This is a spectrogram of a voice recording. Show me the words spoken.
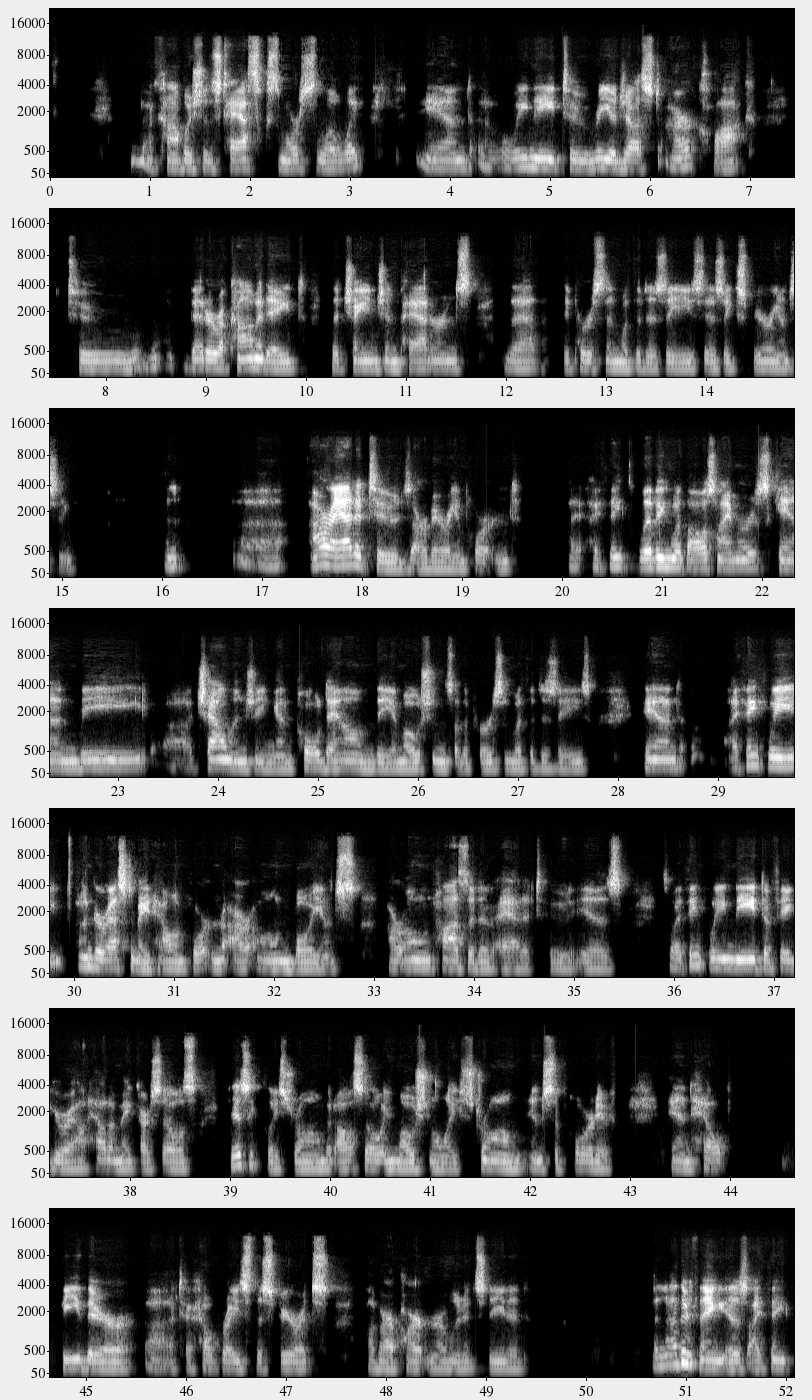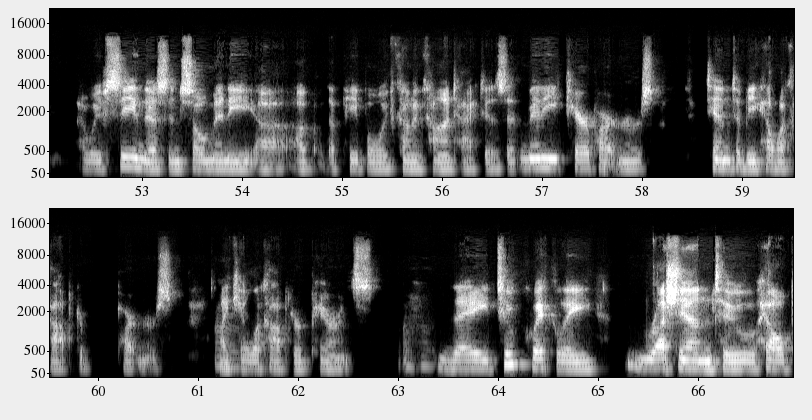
accomplishes tasks more slowly. And uh, we need to readjust our clock to better accommodate the change in patterns that the person with the disease is experiencing. And, uh, our attitudes are very important. I, I think living with Alzheimer's can be uh, challenging and pull down the emotions of the person with the disease. And I think we underestimate how important our own buoyance, our own positive attitude is. So I think we need to figure out how to make ourselves physically strong, but also emotionally strong and supportive and help be there uh, to help raise the spirits of our partner when it's needed. Another thing is, I think uh, we've seen this in so many uh, of the people we've come in contact is that many care partners tend to be helicopter partners, like Mm. helicopter parents. Mhm. They too quickly rush in to help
